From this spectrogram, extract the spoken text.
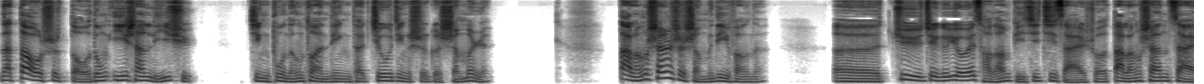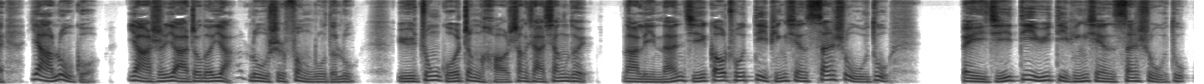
那道士抖动衣衫离去，竟不能断定他究竟是个什么人。大狼山是什么地方呢？呃，据这个《阅微草堂笔记》记载说，大狼山在亚陆国。亚是亚洲的亚，陆是俸禄的禄，与中国正好上下相对。那里南极高出地平线三十五度，北极低于地平线三十五度。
